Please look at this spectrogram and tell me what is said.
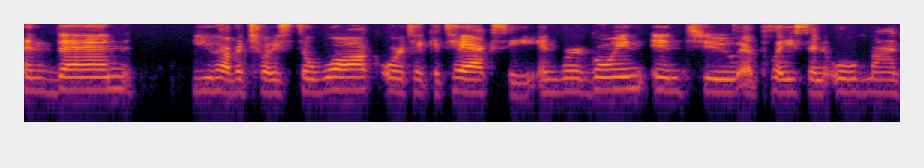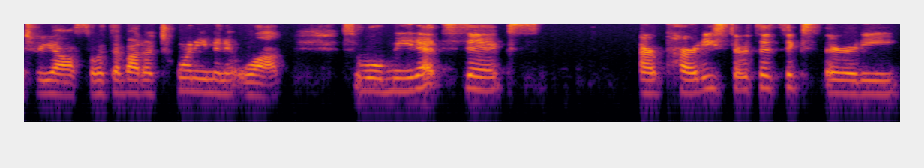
And then you have a choice to walk or take a taxi. And we're going into a place in Old Montreal, so it's about a twenty minute walk. So we'll meet at six. Our party starts at six thirty.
